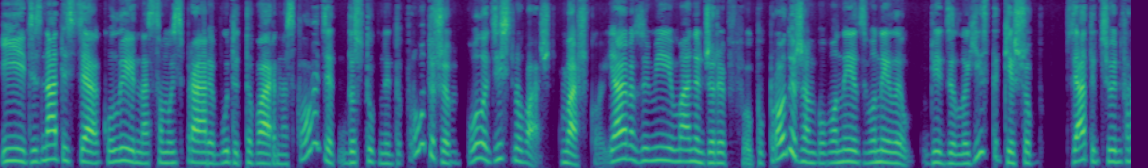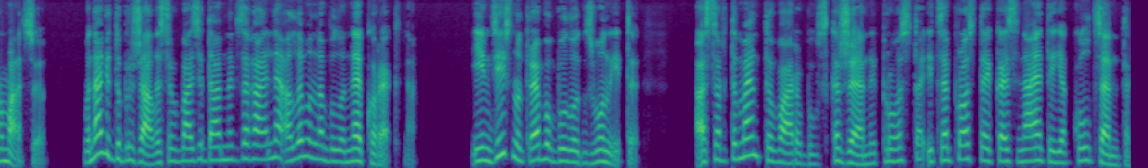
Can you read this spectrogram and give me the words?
І дізнатися, коли на самій справі буде товар на складі, доступний до продажу, було дійсно важко. Я розумію менеджерів по продажам, бо вони дзвонили в відділ логістики, щоб взяти цю інформацію. Вона відображалася в базі даних загальне, але вона була некоректна. Їм дійсно треба було дзвонити. Асортимент товару був скажений просто, і це просто якась, знаєте, як кол-центр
